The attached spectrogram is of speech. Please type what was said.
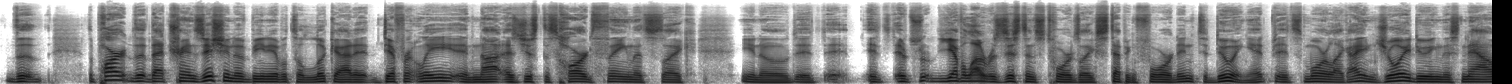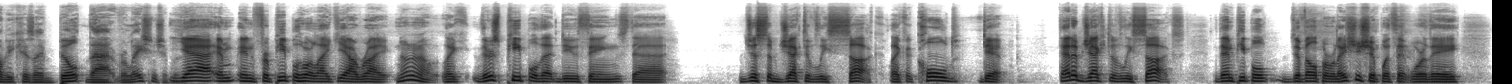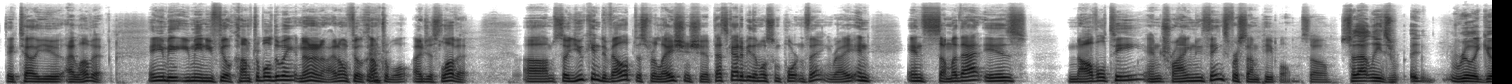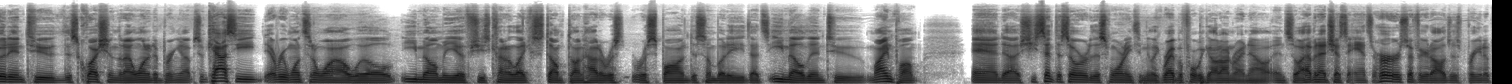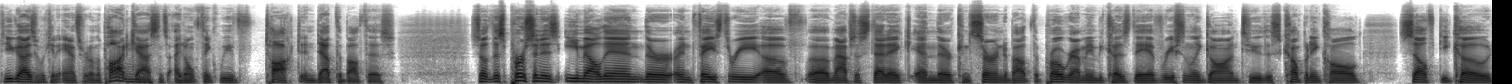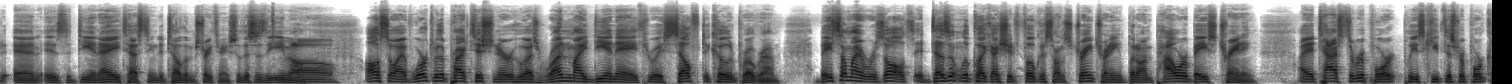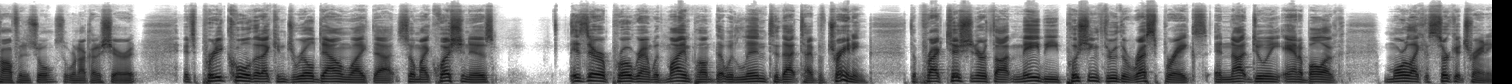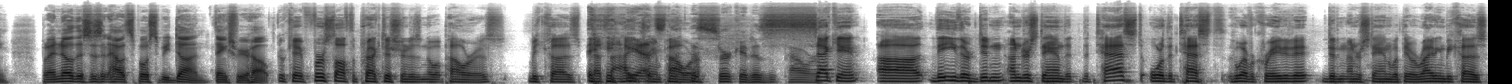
the the part that that transition of being able to look at it differently and not as just this hard thing that's like you know it, it it's it's you have a lot of resistance towards like stepping forward into doing it it's more like i enjoy doing this now because i've built that relationship with it. Yeah, and and for people who are like, yeah, right. No, no, no. Like there's people that do things that just objectively suck. Like a cold dip. That objectively sucks. Then people develop a relationship with it where they they tell you, I love it. And you mean you mean you feel comfortable doing it? No, no, no. I don't feel comfortable. I just love it. Um, so you can develop this relationship. That's got to be the most important thing, right? And and some of that is novelty and trying new things for some people. So So that leads uh, really good into this question that I wanted to bring up. So Cassie, every once in a while, will email me if she's kind of like stumped on how to res- respond to somebody that's emailed into Mind Pump. And uh, she sent this over this morning to me, like right before we got on right now. And so I haven't had a chance to answer her. So I figured I'll just bring it up to you guys and we can answer it on the podcast since I don't think we've talked in depth about this. So this person is emailed in. They're in phase three of uh, Maps Aesthetic, and they're concerned about the programming because they have recently gone to this company called SelfDecode and is the DNA testing to tell them strength training. So this is the email. Oh. Also, I've worked with a practitioner who has run my DNA through a SelfDecode program. Based on my results, it doesn't look like I should focus on strength training, but on power based training. I attached the report. Please keep this report confidential, so we're not going to share it. It's pretty cool that I can drill down like that. So, my question is is there a program with Mind Pump that would lend to that type of training? The practitioner thought maybe pushing through the rest breaks and not doing anabolic, more like a circuit training. But I know this isn't how it's supposed to be done. Thanks for your help. okay, first off, the practitioner doesn't know what power is because that's not how you Yeah, train power. The circuit isn't power. Second, uh, they either didn't understand that the test or the test, whoever created it, didn't understand what they were writing because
